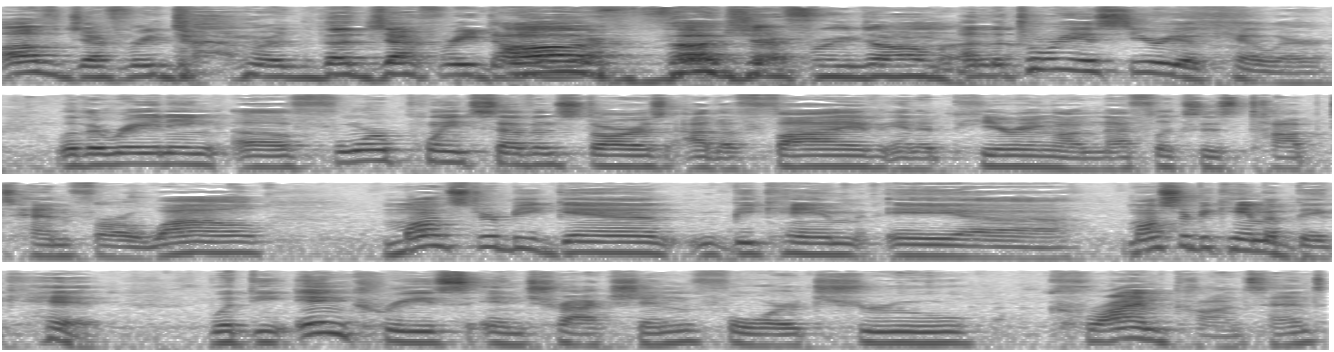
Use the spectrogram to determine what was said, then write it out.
of Jeffrey Dahmer, the Jeffrey Dahmer, Of the Jeffrey Dahmer. a notorious serial killer with a rating of 4.7 stars out of 5 and appearing on Netflix's top 10 for a while. Monster began became a uh, Monster became a big hit with the increase in traction for true crime content.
